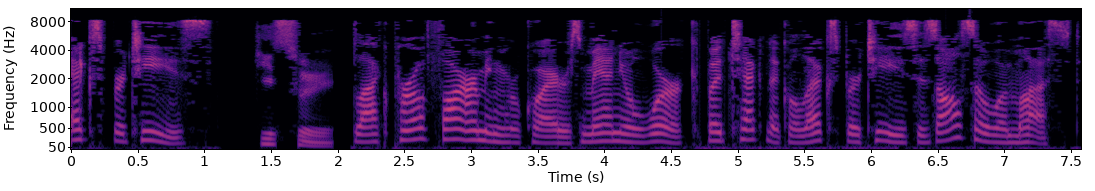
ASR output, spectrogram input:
expertise. 기술, Black pearl farming requires manual work, but technical expertise is also a must.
